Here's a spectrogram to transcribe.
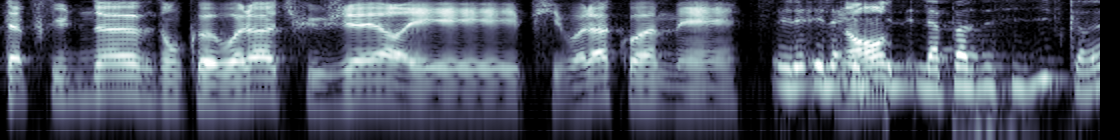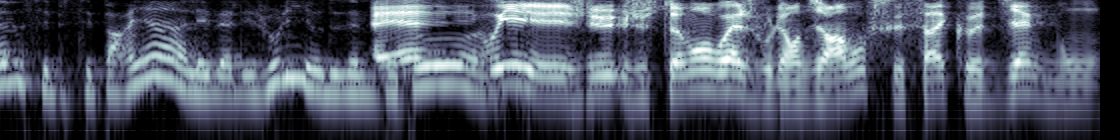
t'as- plus de 9, donc euh, voilà, tu gères et, puis voilà quoi, mais. Et, la- et la, Non. et la passe décisive, quand même, c'est pas rien. Elle est, elle est jolie au deuxième Eh, poteau. oui, et ju- justement, ouais, je voulais en dire un mot parce que c'est vrai que Dieng, bon,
